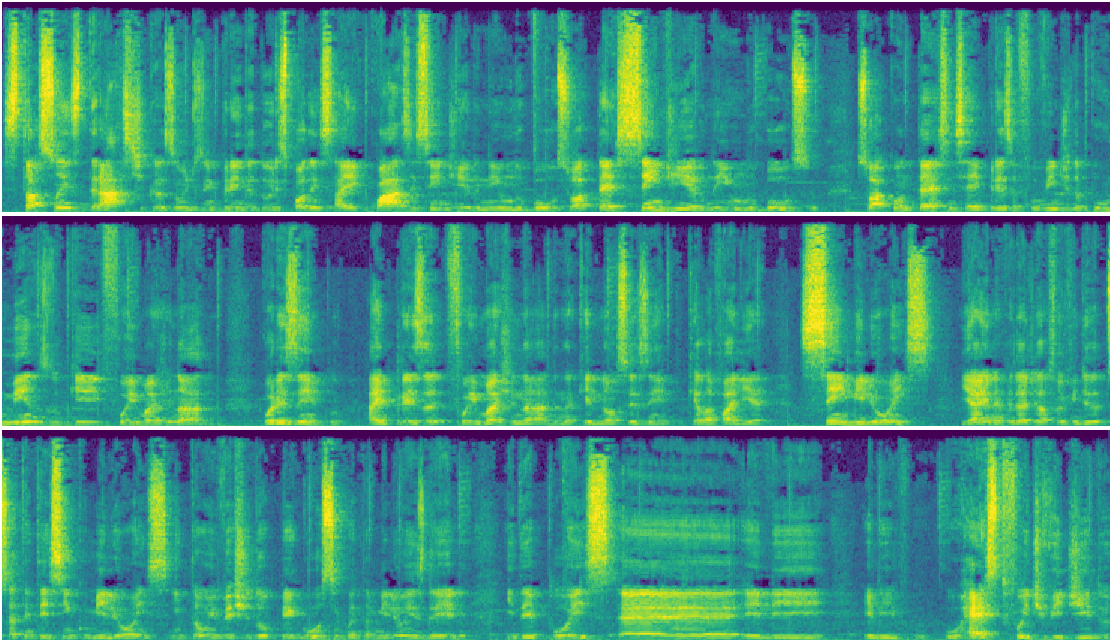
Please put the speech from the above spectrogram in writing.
situações drásticas onde os empreendedores podem sair quase sem dinheiro nenhum no bolso ou até sem dinheiro nenhum no bolso só acontecem se a empresa for vendida por menos do que foi imaginado. Por exemplo, a empresa foi imaginada, naquele nosso exemplo, que ela valia 100 milhões e aí na verdade ela foi vendida por 75 milhões, então o investidor pegou 50 milhões dele e depois é, ele, ele, o resto foi dividido,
